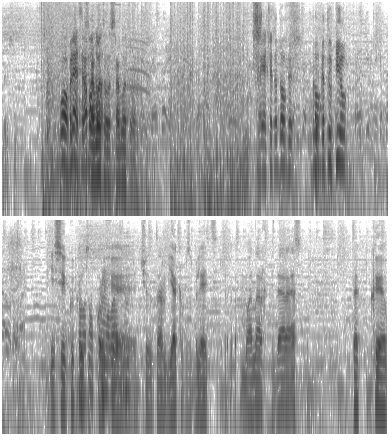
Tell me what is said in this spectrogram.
короче. О, блядь, сработало. Сработало, сработало. Но я что-то долго, долго тупил. Если купил Кого тут кофе, что-то там Якобс, блядь, э, монарх пидорас. Такая,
